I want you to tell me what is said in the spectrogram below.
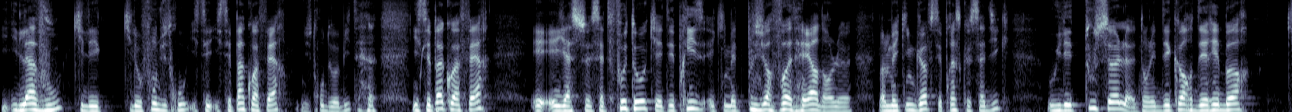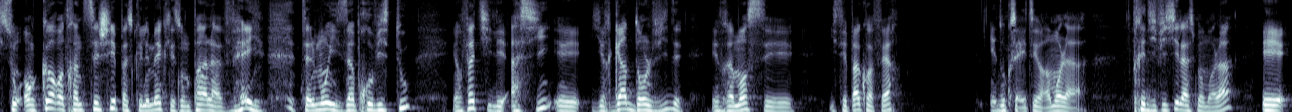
il avoue qu'il est, qu'il est au fond du trou. Il sait, sait pas quoi faire, du trou de Hobbit. il sait pas quoi faire. Et il y a ce- cette photo qui a été prise et qui met plusieurs fois d'ailleurs dans le, dans le making-of, c'est presque sadique, où il est tout seul dans les décors d'Erebor qui sont encore en train de sécher parce que les mecs les ont peints la veille, tellement ils improvisent tout. Et en fait, il est assis et il regarde dans le vide. Et vraiment, c'est, il sait pas quoi faire. Et donc, ça a été vraiment très difficile à ce moment-là. Et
